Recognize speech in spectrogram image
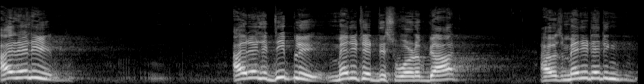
I really, I really deeply meditate this word of God. I was meditating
